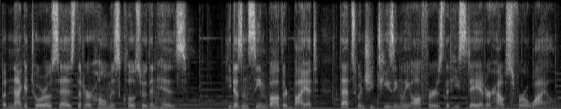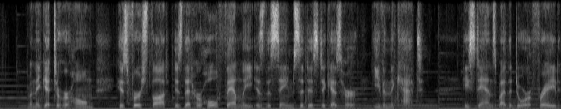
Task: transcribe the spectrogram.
but Nagatoro says that her home is closer than his. He doesn't seem bothered by it, that's when she teasingly offers that he stay at her house for a while. When they get to her home, his first thought is that her whole family is the same sadistic as her, even the cat. He stands by the door afraid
